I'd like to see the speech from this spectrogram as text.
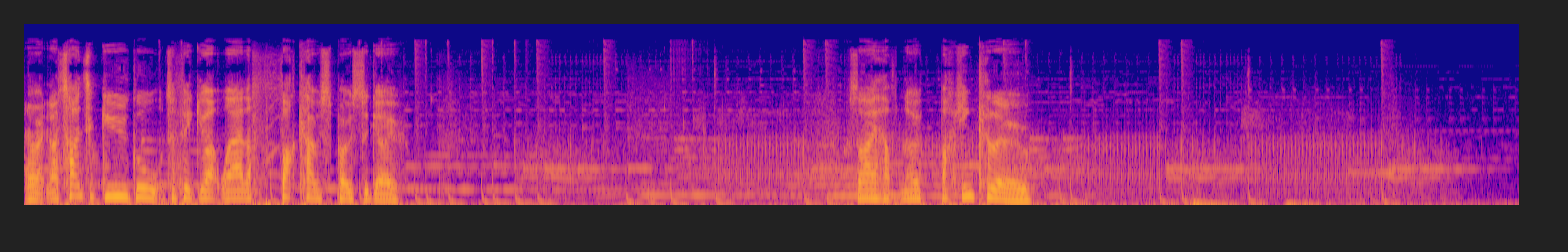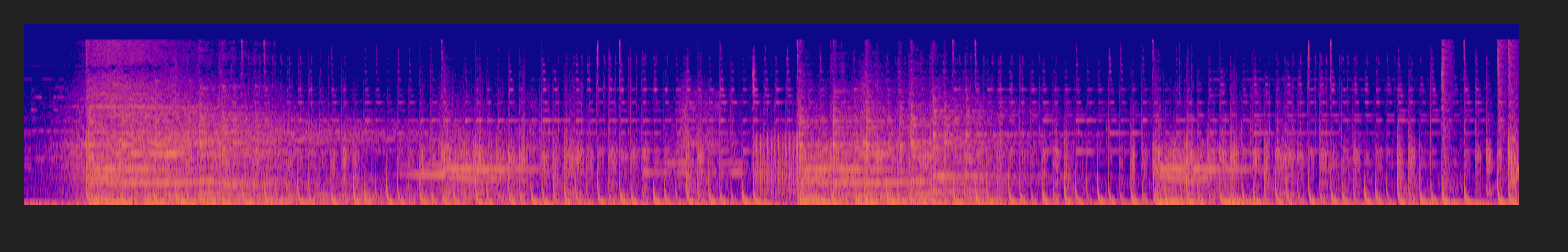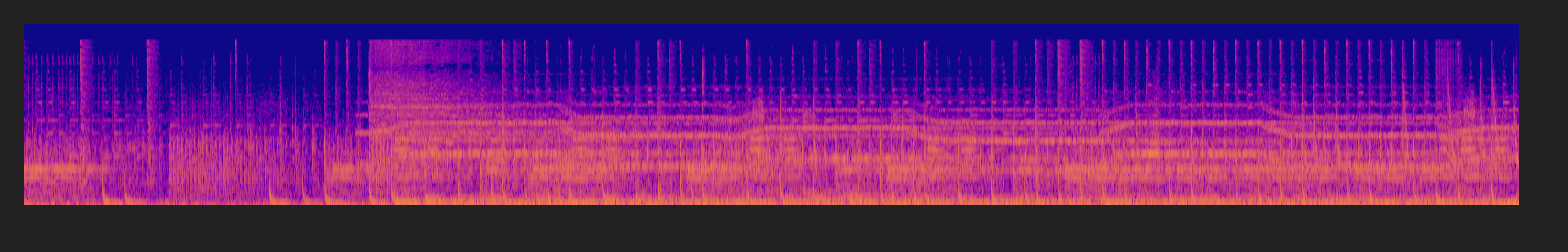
Alright, now time to Google to figure out where the fuck I'm supposed to go. Because I have no fucking clue.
